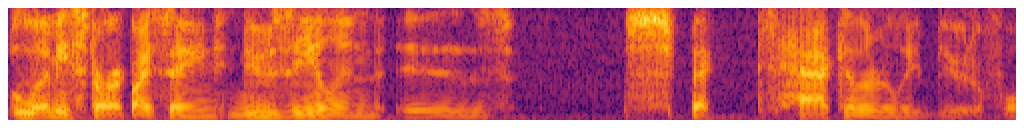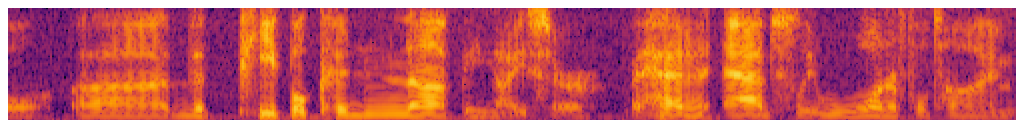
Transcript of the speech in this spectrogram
let me start by saying New Zealand is spectacularly beautiful. Uh, the people could not be nicer. I had an absolutely wonderful time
